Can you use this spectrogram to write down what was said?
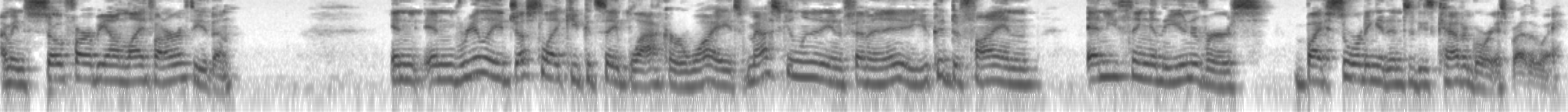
I mean, so far beyond life on Earth, even. And, and really, just like you could say black or white, masculinity and femininity, you could define anything in the universe by sorting it into these categories, by the way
